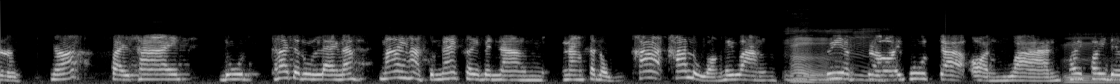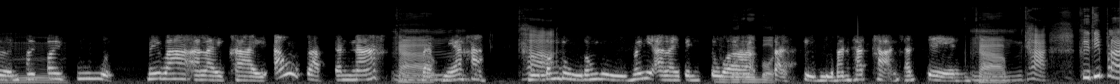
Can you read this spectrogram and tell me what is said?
อเนาะฝ่ายชาย ดูถ้าจะรุนแรงนะไม่ค่ะคุณแม่เคยเป็นนางนางสนมข้าข้าหลวงในวังเรียบร้อยพูดจาอ่อนหวานค่อยๆเดิน ค่อยๆพูด ไม่ว่าอะไรใคร เอ้ากลับกันนะแบบนี้ค่ะ คือต้องดูต้องดูไม่มีอะไรเป็นตัวตัดสินหรือบรรทัดฐานชัดเจนครับค่ะ คือที่ปลา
